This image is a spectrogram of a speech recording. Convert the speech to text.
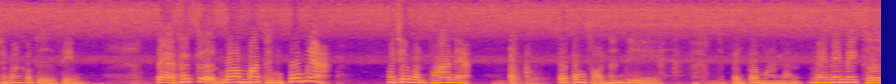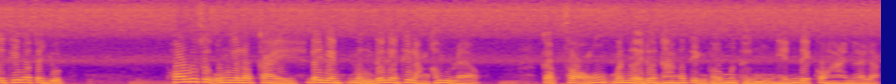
ชาวบ้านเขาถือศีลแต่ถ้าเกิดว่ามาถึงปุ๊บเนี่ย ไม่ใช่วันพระเนี่ย จะต้องสอนทันทีจะเป็นประมาณนั้น ไม่ไม่ไม่เคยที่ว่าจะหยุดเพราะรู้สึกโรงเรียนเราไกลได้เรียนหนึ่งได้เรียนที่หลังเขาอยู่แล้ว กับสองมันเหนื่อยเดินทางก็จริงพอมันถึงเห็นเด็กก็หายเหนื่อยแล้ว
